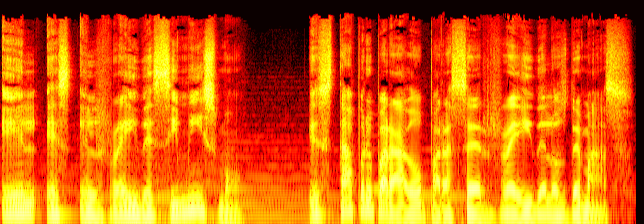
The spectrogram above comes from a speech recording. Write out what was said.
Él es el rey de sí mismo. Está preparado para ser rey de los demás.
